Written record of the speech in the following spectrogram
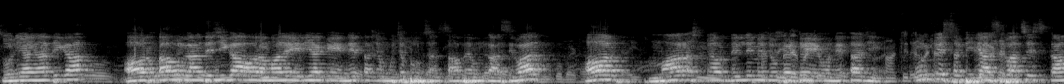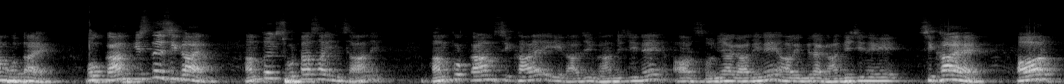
सोनिया गांधी का और राहुल गांधी जी का और हमारे एरिया के नेता जो मुजफ्फर हुसैन साहब है, उनका आशीर्वाद। और महाराष्ट्र में और दिल्ली में जो बैठे हैं वो नेताजी, उनके सभी के आशीर्वाद से इस काम होता है। वो काम किसने सिखाया? हम तो एक छोटा सा इंसान है। हमको काम सिखाया ये राजीव गांधी जी ने और सोनिया गांधी ने और इंदिरा गांधी जी ने सिखाया है। और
